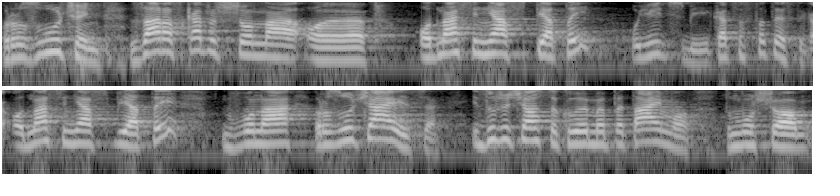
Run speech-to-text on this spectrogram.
розлучень. Зараз кажуть, що на е, одна сім'я з п'яти, уявіть собі, яка це статистика? Одна сім'я з п'яти вона розлучається. І дуже часто, коли ми питаємо, тому що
